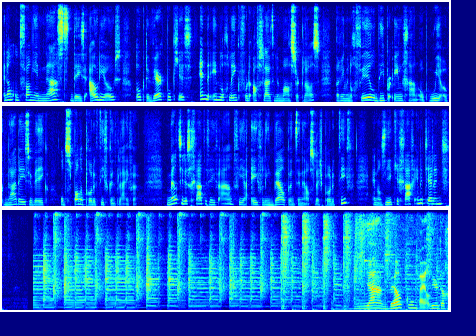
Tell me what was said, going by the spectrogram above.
En dan ontvang je naast deze audio's ook de werkboekjes en de inloglink voor de afsluitende masterclass. Waarin we nog veel dieper ingaan op hoe je ook na deze week ontspannen productief kunt blijven. Meld je dus gratis even aan via evelienbijl.nl slash productief. En dan zie ik je graag in de challenge. Ja, welkom bij alweer dag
